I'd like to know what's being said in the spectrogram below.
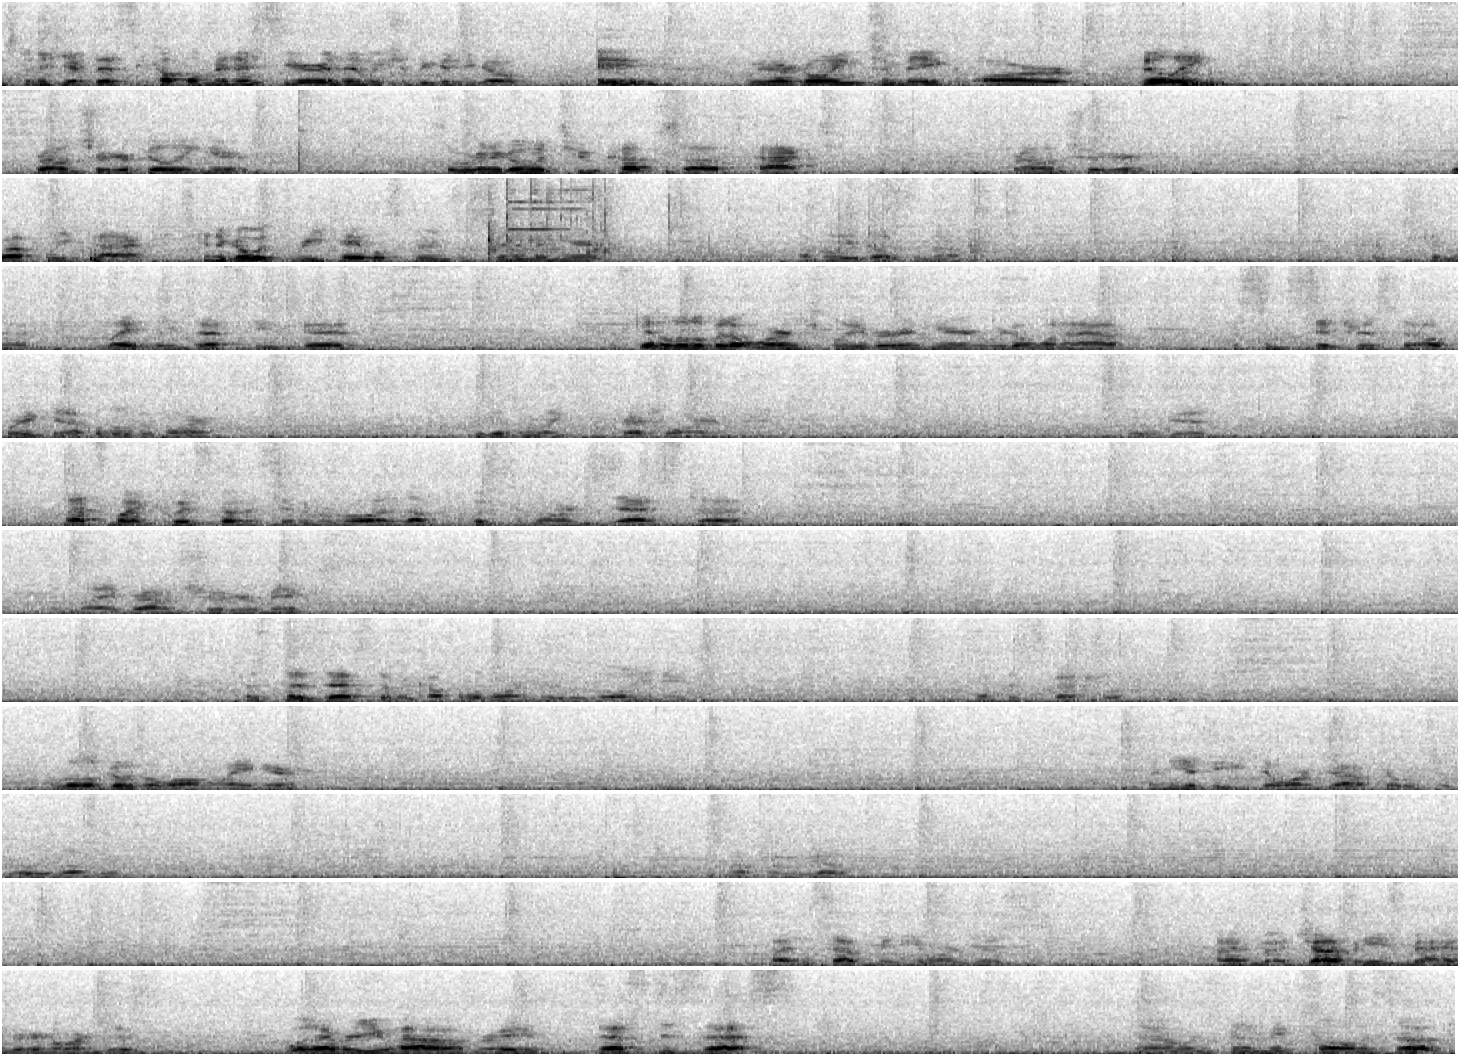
I'm just to give this a couple minutes here and then we should be good to go. Okay, we are going to make our filling, brown sugar filling here. So we're to go with two cups of packed brown sugar, roughly packed. It's gonna go with three tablespoons of cinnamon here. I believe that's enough. We're just gonna lightly zest these guys. Let's get a little bit of orange flavor in here. We don't want to have some citrus to help break it up a little bit more. Who doesn't like some fresh orange? So good. That's my twist on a cinnamon roll. I love to put some orange zest uh, in my brown sugar mix. Just the zest of a couple of oranges is all you need. Nothing special. A little goes a long way here. Then you get to eat the orange after, which is really lovely. Oh, there we go. I just have mini oranges. I have Japanese mandarin oranges. Whatever you have, right? Zest is zest. Now we're just gonna mix all this up.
